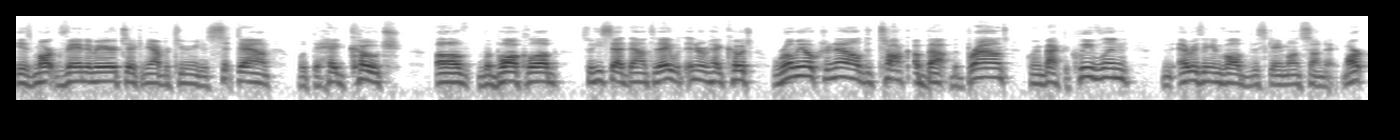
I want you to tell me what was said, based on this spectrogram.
is Mark Vandermeer taking the opportunity to sit down with the head coach of the ball club. So he sat down today with interim head coach Romeo Crennel to talk about the Browns, going back to Cleveland, and everything involved in this game on Sunday. Mark?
